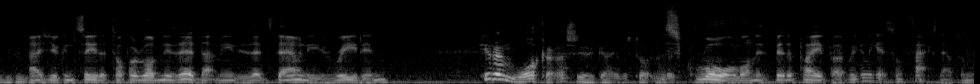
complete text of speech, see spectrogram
As you can see, the top of Rodney's head. That means his head's down. He's reading Hiram Walker, that's the guy I was talking the about. scrawl on his bit of paper. We're going to get some facts now. Some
